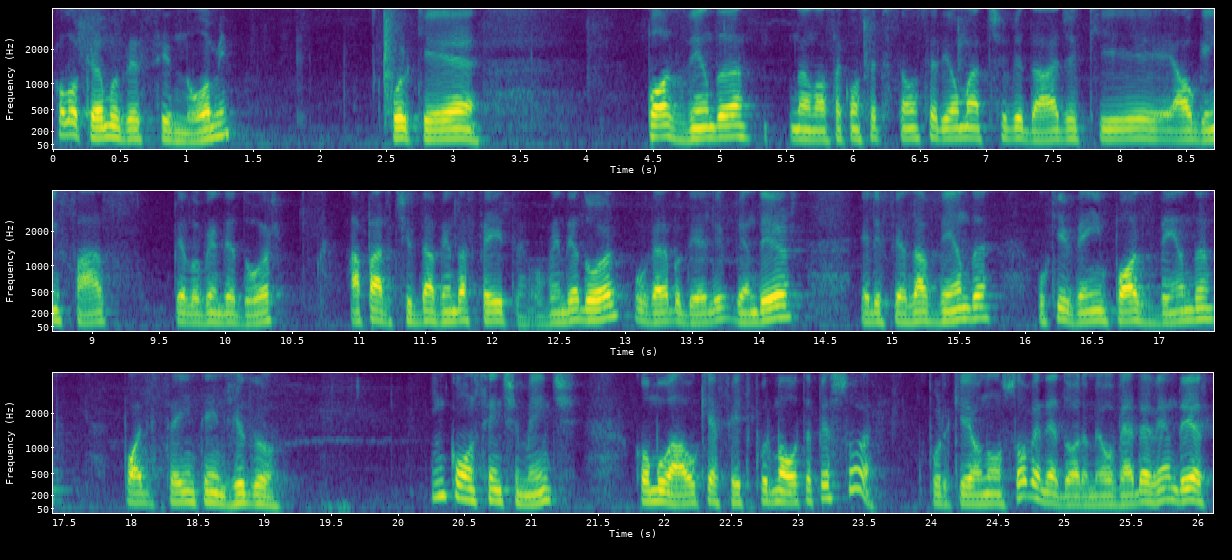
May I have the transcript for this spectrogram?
Colocamos esse nome porque pós-venda, na nossa concepção, seria uma atividade que alguém faz pelo vendedor a partir da venda feita. O vendedor, o verbo dele, vender, ele fez a venda, o que vem em pós-venda pode ser entendido inconscientemente como algo que é feito por uma outra pessoa, porque eu não sou vendedor, o meu verbo é vender.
